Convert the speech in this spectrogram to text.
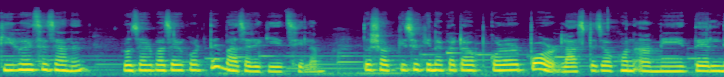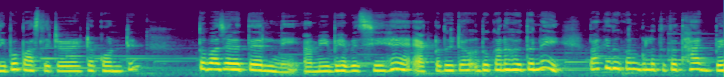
কি হয়েছে জানেন? রোজার বাজার করতে বাজারে গিয়েছিলাম। তো সব কিছু কেনাকাটা করার পর লাস্টে যখন আমি তেল নিব, পাঁচ লিটারের একটা কন্টেন তো বাজারে তেল নেই। আমি ভেবেছি হ্যাঁ একটা দুইটা দোকানে হয়তো নেই, বাকি দোকানগুলোতে তো থাকবে।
